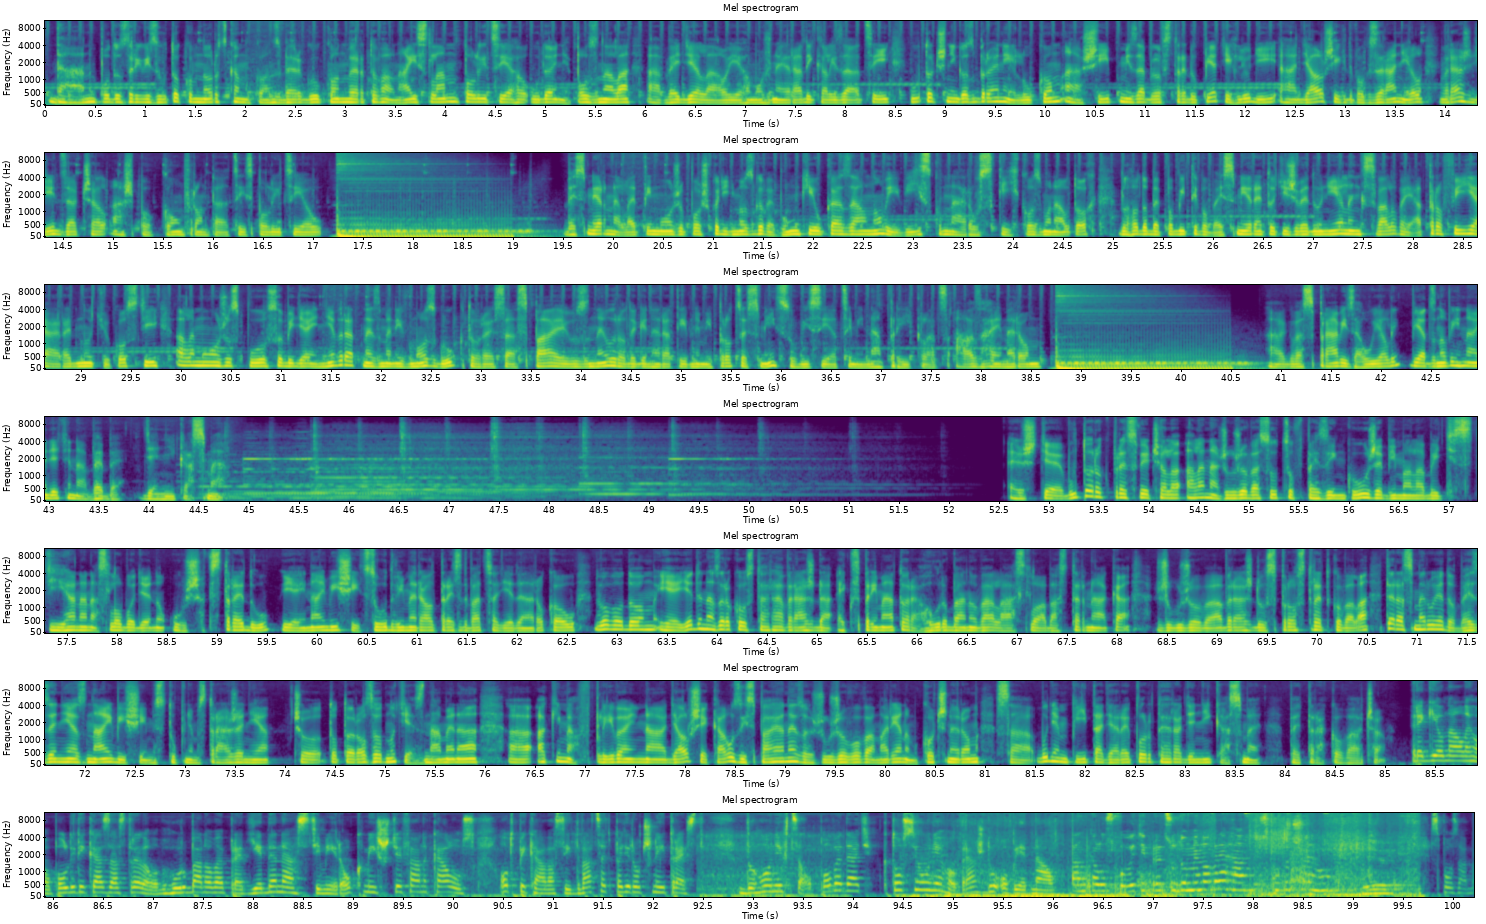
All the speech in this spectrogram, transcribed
Dán, podozrivý z útokom v norskom Konsbergu, konvertoval na islam, polícia ho údajne poznala a vedela o jeho možnej radikalizácii. Útočník ozbrojený lukom a šípmi zabil v stredu piatich ľudí a ďalších dvoch zranil. Vraždiť začal až po konfrontácii s políciou. Vesmierne lety môžu poškodiť mozgové bunky, ukázal nový výskum na ruských kozmonautoch. Dlhodobé pobyty vo vesmíre totiž vedú nielen k svalovej atrofii a rednutiu kosti, ale môžu spôsobiť aj nevratné zmeny v mozgu, ktoré sa spájajú s neurodegeneratívnymi procesmi súvisiacimi napríklad s Alzheimerom. A ak vás správy zaujali, viac nových nájdete na webe Denníka Sme. Ešte v útorok presviečala Alena Žužova sudcu v Pezinku, že by mala byť stíhaná na slobode, no už v stredu jej najvyšší súd vymeral trest 21 rokov. Dôvodom je 11 rokov stará vražda exprimátora Hurbanova Láslo a Basternáka. Žužová vraždu sprostredkovala, teraz smeruje do väzenia s najvyšším stupňom stráženia čo toto rozhodnutie znamená a aký má vplyv aj na ďalšie kauzy spájané so Žužovou a Marianom Kočnerom, sa budem pýtať reportéra denníka SME Petra Kováča. Regionálneho politika zastrelil v Hurbanove pred 11 rokmi Štefan Kalus. Odpikáva si 25-ročný trest. Dlho nechcel povedať, kto si u neho vraždu objednal. Pán Kalus, poviete pred súdom meno vraha skutočného? Nie.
